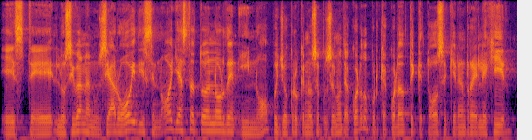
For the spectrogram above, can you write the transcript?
este, los iban a anunciar hoy, dicen, no, ya está todo en orden, y no, pues yo creo que no se pusieron de acuerdo, porque acuérdate que todos se quieren reelegir,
